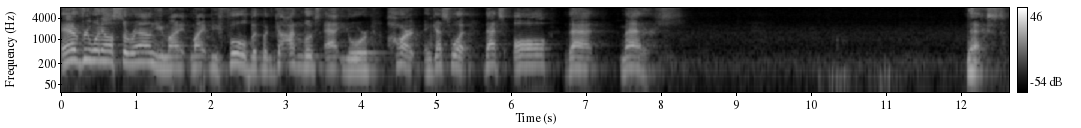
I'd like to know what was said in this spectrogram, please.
Everyone else around you might, might be full, but, but God looks at your heart. And guess what? That's all that matters. Next,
